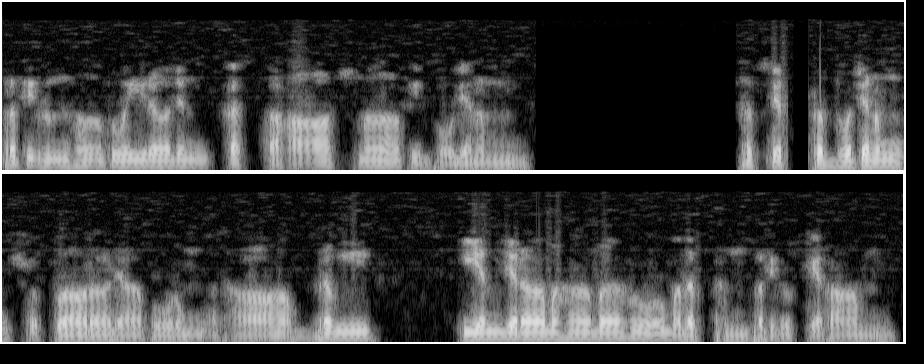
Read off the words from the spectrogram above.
प्रतिगृह्णातु वै राजन् कस्तहाश्नाति भोजनम्। तस्य तद्वचनम् श्रुत्वा राजा पूर्वम् अथाब्रवीत्। इयम् जरा महाबाहो मदर्थम् प्रतिगृह्यताम्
